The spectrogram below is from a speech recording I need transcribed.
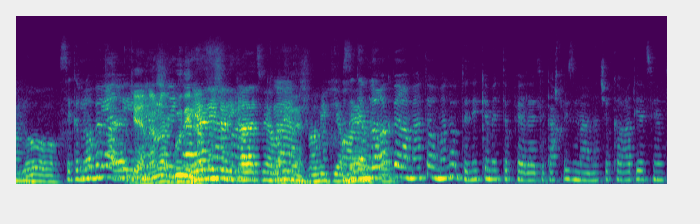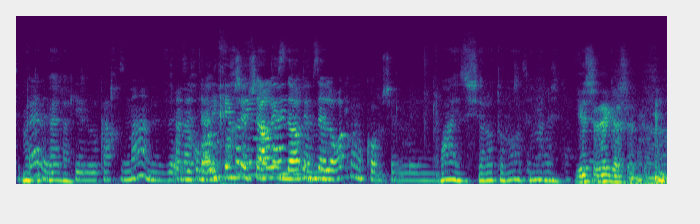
אני לא... זה גם לא ברמה... כן, I'm not good מי enough. אני שאני אקרא לעצמי אמנית, כן. זה נשמע מתיימר. זה גם לא רק ברמת האומנות, אני כמטפלת, לקח לי זמן עד שקראתי לעצמי מטפלת. כאילו לקח זמן, זה תהליכים שאפשר להזדהות עם. זה לא רק במקום של... וואי, איזה שאלות טובות. יש רגע שאתה... מה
